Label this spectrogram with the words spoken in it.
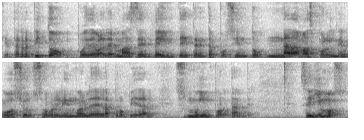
que te repito, puede valer más de 20 y 30% nada más por el negocio sobre el inmueble de la propiedad. Es muy importante. Seguimos.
